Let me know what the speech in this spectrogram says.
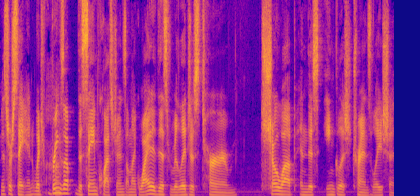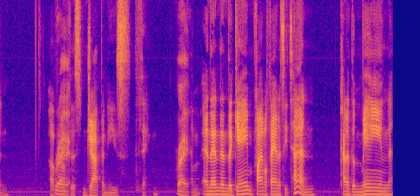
Mr. Satan, which brings up the same questions. I'm like, why did this religious term show up in this English translation of, of this Japanese thing? right Um, and then in the game Final Fantasy X, kind of the main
